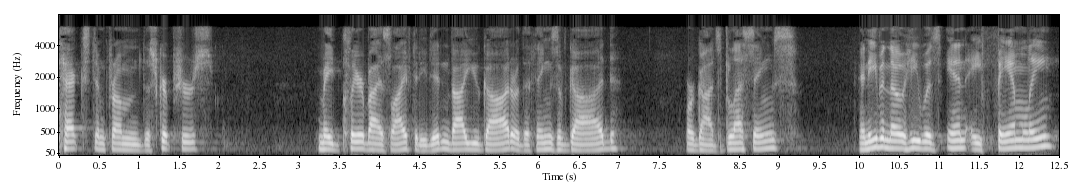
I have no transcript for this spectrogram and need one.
text and from the scriptures, made clear by his life that he didn't value God or the things of God or God's blessings. And even though he was in a family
